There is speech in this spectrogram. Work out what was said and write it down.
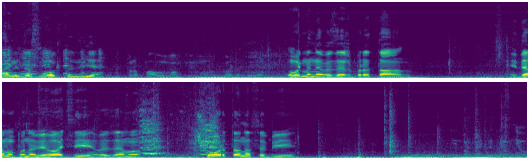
а не досмоктаний, є? Пропало мамки молоко не було. Ой, мене везеш, братан. Йдемо по навігації, веземо шорта на собі. З нього.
